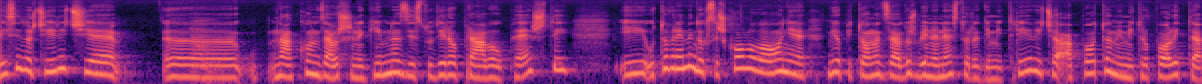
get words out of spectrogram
Isidor Ćirić je nakon završene gimnazije studirao prava u Pešti I u to vreme dok se školovao, on je bio pitomac zadužbine Nestora Dimitrijevića, a potom i mitropolita,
